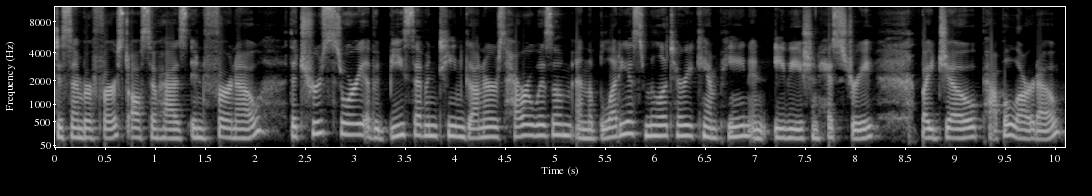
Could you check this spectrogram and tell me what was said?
December 1st also has Inferno, the true story of a B 17 gunner's heroism and the bloodiest military campaign in aviation history by Joe Pappalardo.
